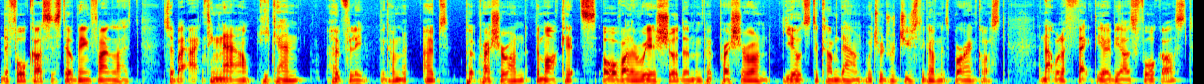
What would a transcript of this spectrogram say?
The forecast is still being finalised. So by acting now, he can hopefully, the government hopes, put pressure on the markets, or rather reassure them and put pressure on yields to come down, which would reduce the government's borrowing cost. And that will affect the OBR's forecast.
